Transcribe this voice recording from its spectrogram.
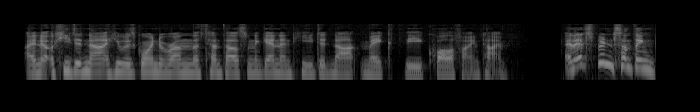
I know he did not. He was going to run the 10,000 again, and he did not make the qualifying time. And that's been something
